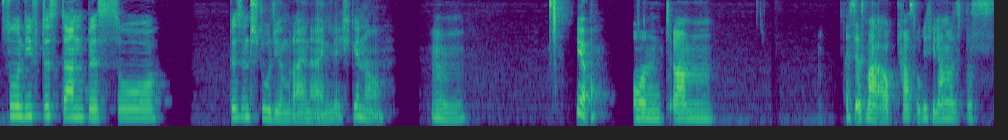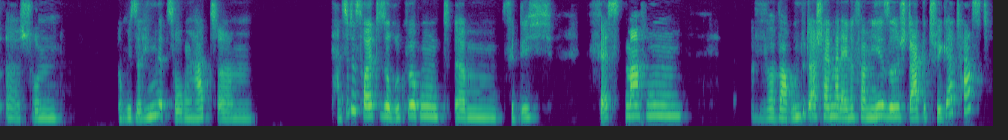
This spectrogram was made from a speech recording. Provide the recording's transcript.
So lief das dann bis so, bis ins Studium rein eigentlich, genau. Mhm. Ja. Und ähm, es ist erstmal auch krass, wirklich, wie lange sich das äh, schon irgendwie so hingezogen hat. Ähm, kannst du das heute so rückwirkend ähm, für dich festmachen, warum du da scheinbar deine Familie so stark getriggert hast?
